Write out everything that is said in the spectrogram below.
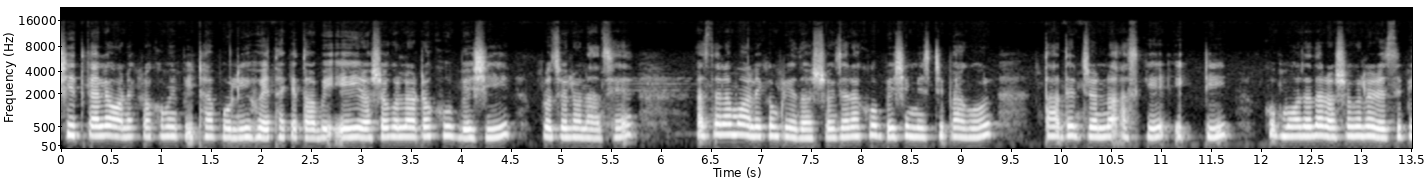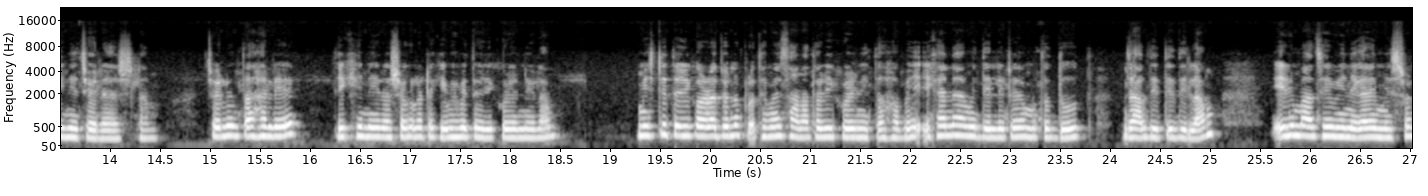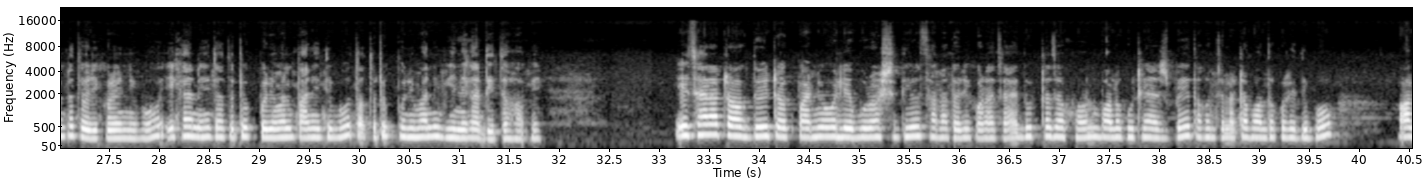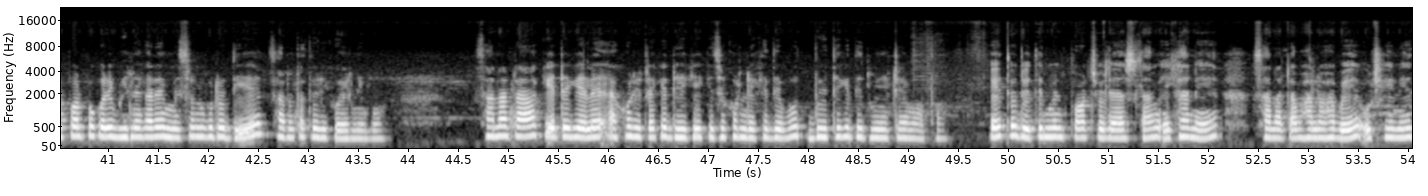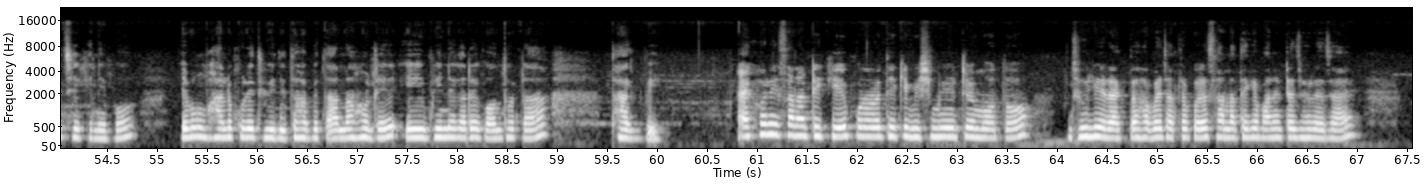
শীতকালে অনেক রকমের পিঠা পুলি হয়ে থাকে, তবে এই রসগোল্লাটা খুব বেশি প্রচলন আছে। আসসালামু আলাইকুম প্রিয় দর্শক, যারা খুব বেশি মিষ্টি পাগল, তাদের জন্য আজকে একটি খুব মজাদার রসগোল্লার রেসিপি নিয়ে চলে আসলাম। চলুন তাহলে দেখে নিই রসগোল্লাটা কীভাবে তৈরি করে নিলাম। মিষ্টি তৈরি করার জন্য প্রথমে ছানা তৈরি করে নিতে হবে। এখানে আমি দেড় লিটারের মতো দুধ জাল দিতে দিলাম। এর মাঝে ভিনেগারের মিশ্রণটা তৈরি করে নিব। এখানে যতটুকু পরিমাণ পানি দিব, ততটুকু পরিমাণে ভিনেগার দিতে হবে। এছাড়া টক, দই, টক পানি ও লেবু রস দিয়েও ছানা তৈরি করা যায়। দুধটা যখন বলক উঠে আসবে, তখন চুলাটা বন্ধ করে দিব। অল্প অল্প করে ভিনেগারের মিশ্রণগুলো দিয়ে ছানাটা তৈরি করে নিব। ছানাটা কেটে গেলে এখন এটাকে ঢেকে কিছুক্ষণ রেখে দেব দুই থেকে তিন মিনিটের মতো। এই তো দুই তিন মিনিট পর চলে আসলাম। এখানে ছানাটা ভালোভাবে উঠিয়ে নিয়ে ছেঁকে নেব। এবং ভালো করে ধুয়ে দিতে হবে। তা না হলে এই ভিনেগারের গন্ধটা থাকবে। এখন এই ছানাটিকে পনেরো থেকে বিশ মিনিটের মতো ঝুলিয়ে রাখতে হবে যাতে করে ছানা থেকে পানিটা ঝরে যায়।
